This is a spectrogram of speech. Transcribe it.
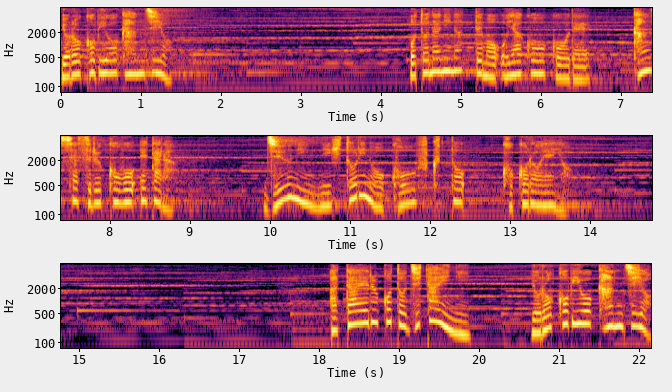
喜びを感じよ。大人になっても親孝行で感謝する子を得たら10人に1人の幸福と心得よ。与えること自体に喜びを感じよ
